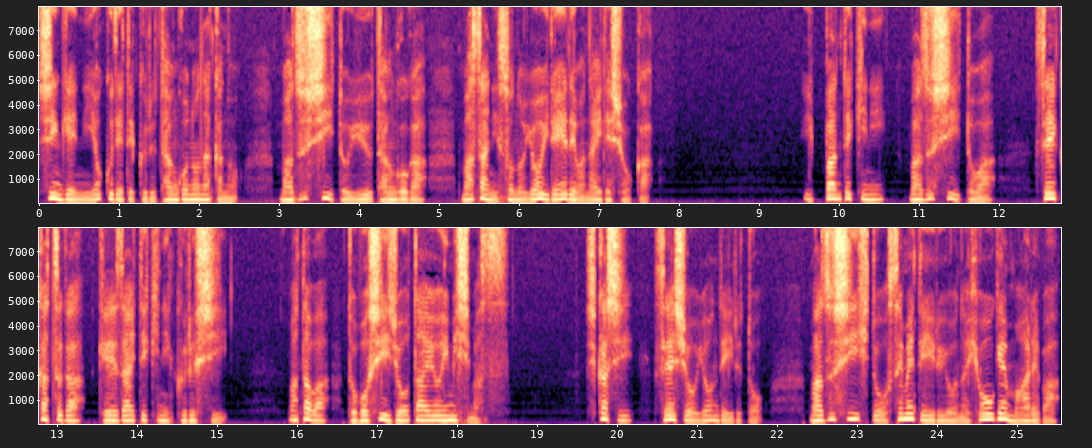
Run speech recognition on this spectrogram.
信玄によく出てくる単語の中の貧しいという単語がまさにその良い例ではないでしょうか。一般的に貧しいとは生活が経済的に苦しい、または乏しい状態を意味します。しかし、聖書を読んでいると、貧しい人を責めているような表現もあれば、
